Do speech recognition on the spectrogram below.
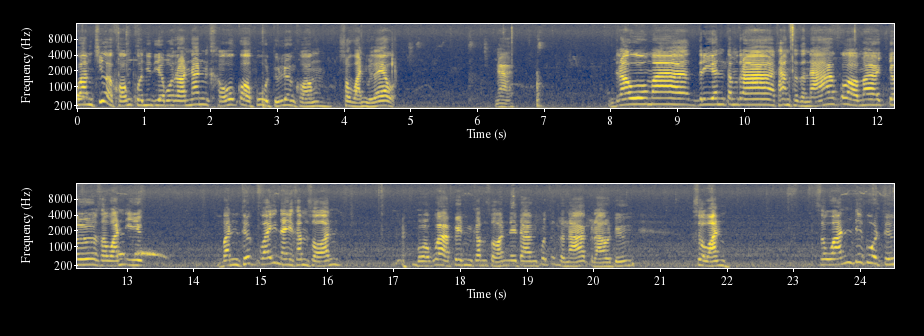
ความเชื่อของคนอินเดียโบราณนั้นเขาก็พูดถึงเรื่องของสวรรค์อยู่แล้วนะ เรามาเรียนตำราทางศาสนาก็มาเจอสวรรค์อีก บันทึกไว้ในคำสอน บอกว่าเป็นคำสอนในทางพุทธศาสนากล่าวถึงสวรรค์ สวรรค์ที่พูดถึง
